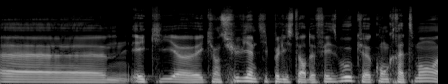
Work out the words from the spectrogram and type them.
euh, et, qui, euh, et qui ont suivi un petit peu l'histoire de Facebook, concrètement,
